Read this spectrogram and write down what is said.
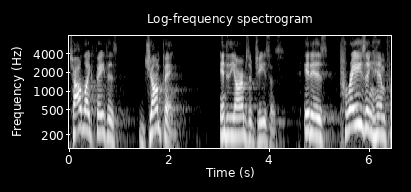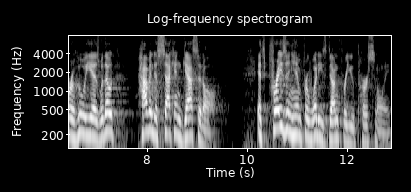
Childlike faith is jumping into the arms of Jesus, it is praising him for who he is without having to second guess it all. It's praising him for what he's done for you personally.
